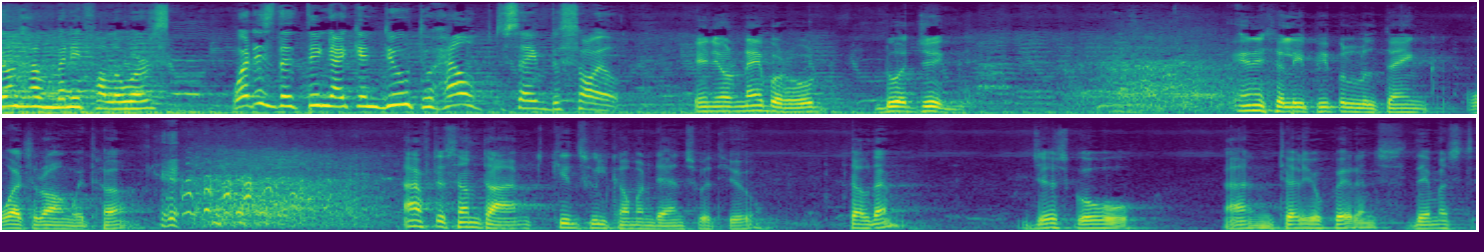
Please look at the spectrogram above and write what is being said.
don't have many followers. What is the thing I can do to help to save the soil? In your neighborhood, do a jig. Initially, people will think, what's wrong with her? After some time, kids will come and dance with you. Tell them, just go and tell your parents, they must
